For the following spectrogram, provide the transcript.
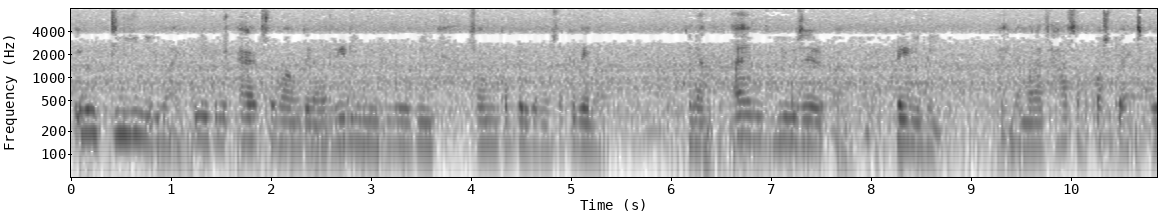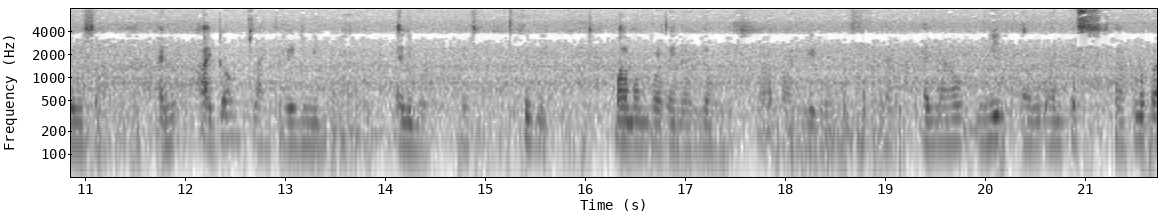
एकदम क्लिन युआई कुनै पनि एड्सहरू आउँदैन रिडिङ रियोमीसँग कम्पेयर गर्न सकिँदैन किन आइएम युजर रेडिमी होइन मलाई थाहा छ कस्तो एक्सपिरियन्स छ and I don't like Redmi animal simply मलाई मन पर्दैन Redmi and now need OnePlus स्मार्टफोनमा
